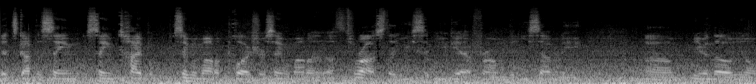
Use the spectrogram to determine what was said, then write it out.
It's got the same same type of same amount of push or same amount of, of thrust that you you get from the E70. Um, even though you know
